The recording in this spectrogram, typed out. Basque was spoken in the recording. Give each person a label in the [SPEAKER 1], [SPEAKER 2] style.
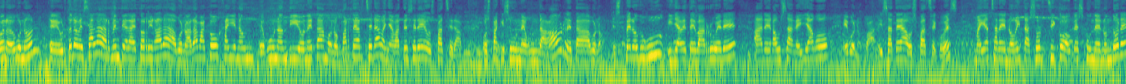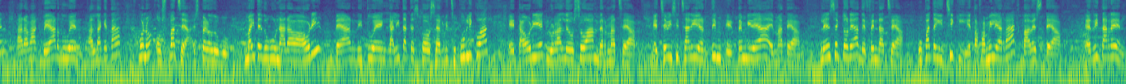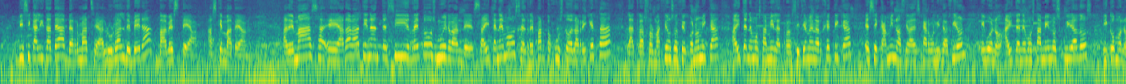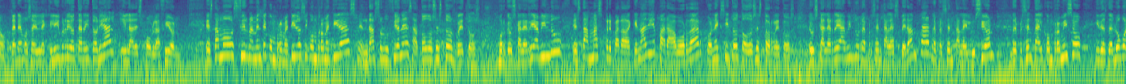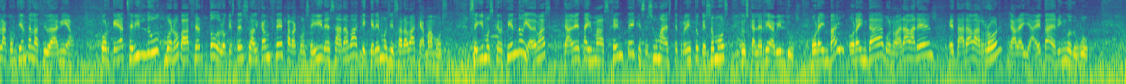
[SPEAKER 1] Bueno, egunon, e, urtero bezala, Armentiara etorri gara, bueno, Arabako jaien egun handi honetan, bueno, parte hartzera, baina batez ere ospatzera. Ospakizun egun da gaur, eta, bueno, espero dugu, hilabete barru ere, are gauza gehiago, e, bueno, ba, izatea ospatzeko, ez? Maiatzaren hogeita sortziko hauteskundeen ondoren, Arabak behar duen aldaketa, bueno, ospatzea, espero dugu. Maite dugun Araba hori, behar dituen kalitatezko zerbitzu publikoak, eta horiek lurralde osoan bermatzea. Etxe bizitzari irtenbidea ematea. Lehen sektorea defendatzea. Upategi txiki eta familiarrak babestea. Herritarren bizi kalitatea bermatzea, lurralde bera babestea, azken batean. Además, eh, Araba tiene ante sí retos muy grandes. Ahí tenemos el reparto justo de la riqueza, la transformación socioeconómica, ahí tenemos también la transición energética, ese camino hacia la descarbonización y bueno, ahí tenemos también los cuidados y, cómo no, tenemos el equilibrio territorial y la despoblación. Estamos firmemente comprometidos y comprometidas en dar soluciones a todos estos retos, porque Euskal Herria Bildu está más preparada que nadie para abordar con éxito todos estos retos. Euskal Herria Bildu representa la esperanza, representa representa la ilusión, representa el compromiso y desde luego la confianza en la ciudadanía. Porque H. Bildu bueno, va a hacer todo lo que esté en su alcance para conseguir esa Araba que queremos y esa Araba que amamos. Seguimos creciendo y además cada vez hay más gente que se suma a este proyecto que somos Euskal Herria Bildu. Orain bai, orain da, bueno, Arabaren eta Arabarron garaia eta egingo dugu.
